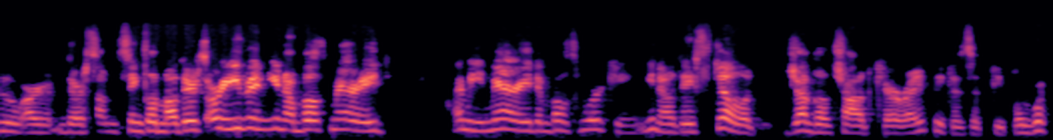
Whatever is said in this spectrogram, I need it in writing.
who are there's some single mothers or even, you know, both married. I mean, married and both working, you know, they still juggle childcare, right? Because if people work,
